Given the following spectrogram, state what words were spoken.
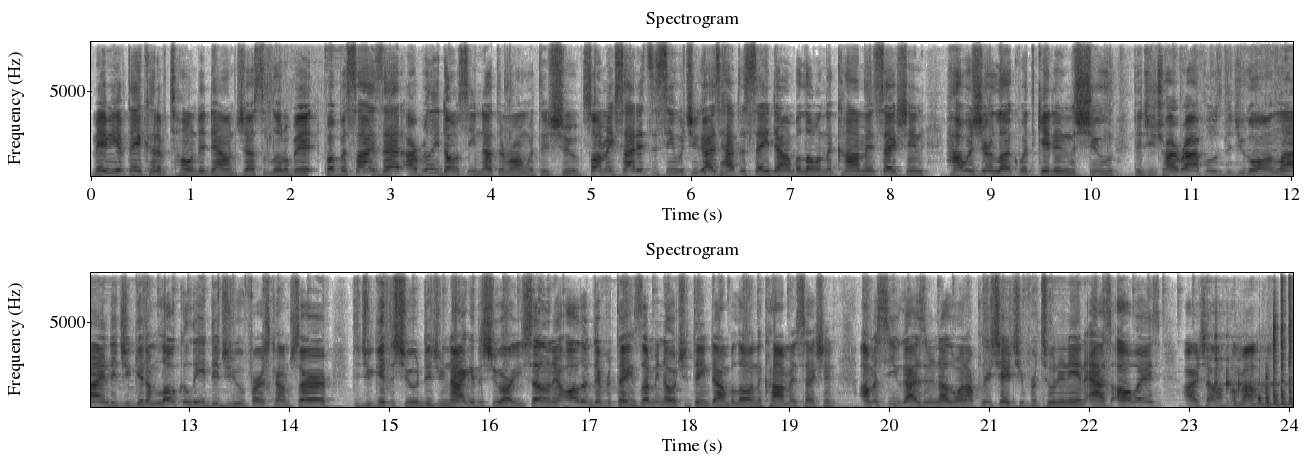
Maybe if they could have toned it down just a little bit. But besides that, I really don't see nothing wrong with this shoe. So I'm excited to see what you guys have to say down below in the comment section. How was your luck with getting the shoe? Did you try raffles? Did you go online? Did you get them locally? Did you first come serve? Did you get the shoe? Did you not get the shoe? Are you selling it? All the different things. Let me know what you think down below in the comment section. I'm gonna see you guys in another one. I appreciate you for tuning in as always. All right, y'all, I'm out.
